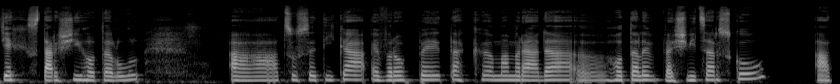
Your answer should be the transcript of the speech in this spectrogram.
těch starších hotelů. A co se týká Evropy, tak mám ráda hotely ve Švýcarsku a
